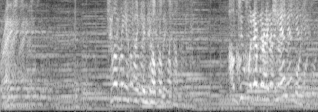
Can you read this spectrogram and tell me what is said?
alright? Tell me if I can help with something. I'll do whatever I can for you.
